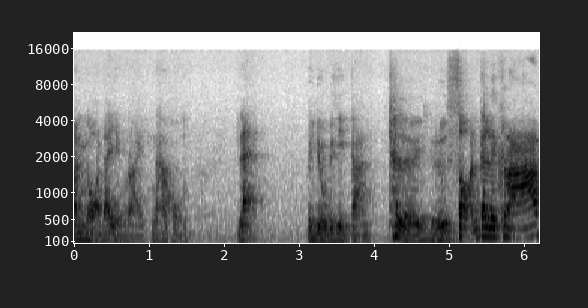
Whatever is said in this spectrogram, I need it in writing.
มันงอได้อย่างไรนะครับผม และไปดูวิธีการเฉลยหรือสอนกันเลยครับ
